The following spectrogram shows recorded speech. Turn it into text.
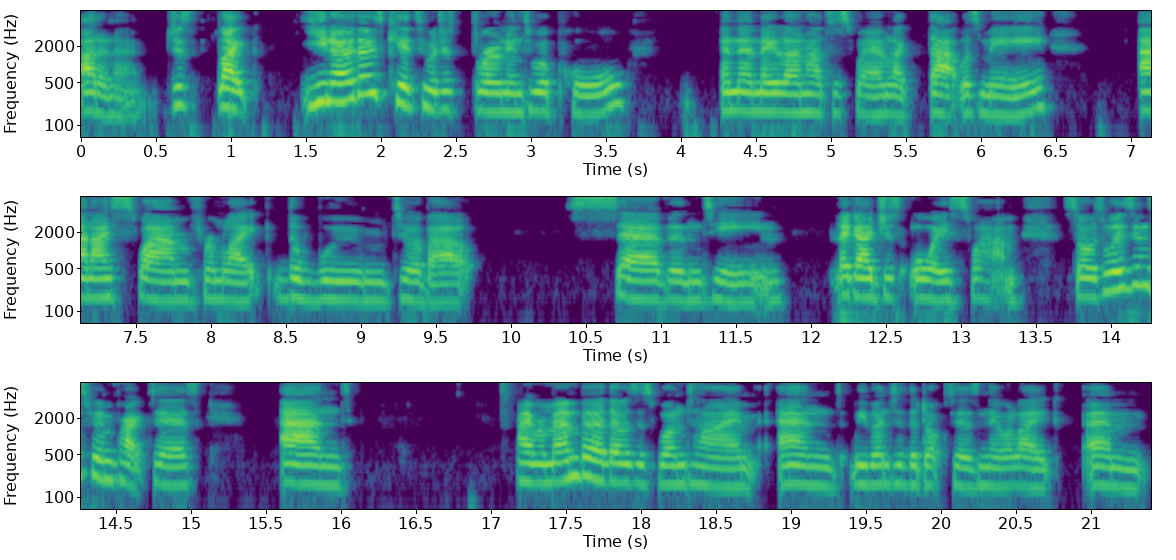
I don't know. Just like you know those kids who are just thrown into a pool and then they learn how to swim like that was me and I swam from like the womb to about 17 like I just always swam so I was always in swim practice and I remember there was this one time and we went to the doctors and they were like um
